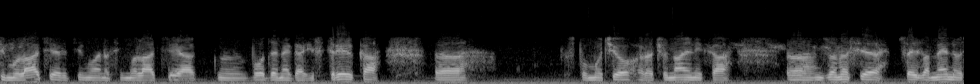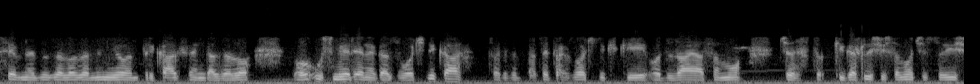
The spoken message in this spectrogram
simulacije, recimo ena simulacija eh, vodenega izstrelka uh, s pomočjo računalnika. Uh, za nas je, vsaj za mene osebno, zelo zanimiv prikaz enega zelo usmerjenega zvočnika. To je tak zvočnik, ki oddaja samo, če, ki ga slišiš samo, če stojiš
